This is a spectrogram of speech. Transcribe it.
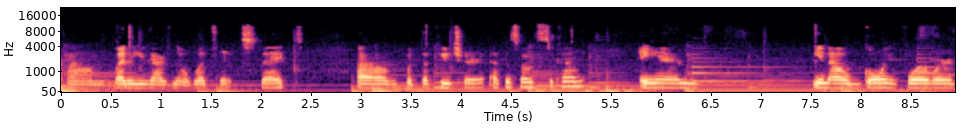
um, letting you guys know what to expect um, with the future episodes to come, and you know, going forward,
